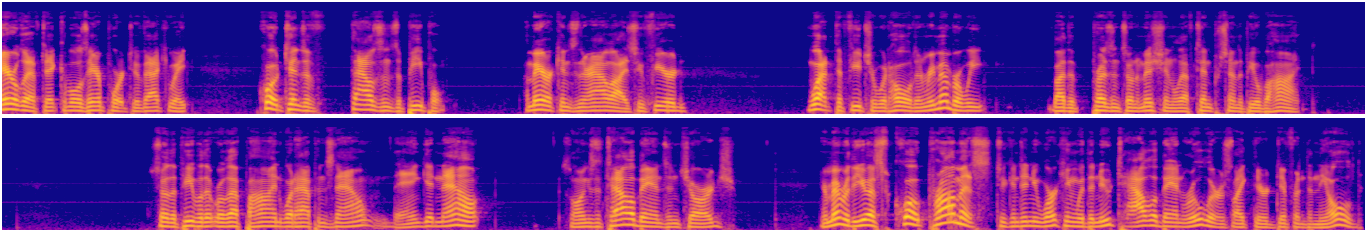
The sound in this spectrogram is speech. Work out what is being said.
airlift at Kabul's airport to evacuate, quote, tens of thousands of people, Americans and their allies who feared what the future would hold. And remember, we, by the president's own admission, left 10% of the people behind. So the people that were left behind, what happens now? They ain't getting out as long as the Taliban's in charge. Remember, the U.S., quote, promised to continue working with the new Taliban rulers like they're different than the old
